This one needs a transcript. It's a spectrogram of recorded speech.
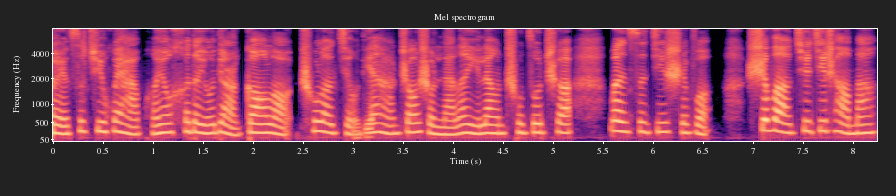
有一次聚会啊，朋友喝的有点高了，出了酒店啊，招手拦了一辆出租车，问司机师傅：“师傅去机场吗？”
